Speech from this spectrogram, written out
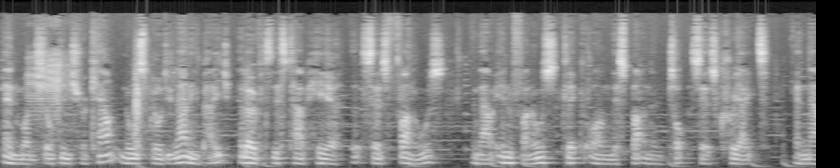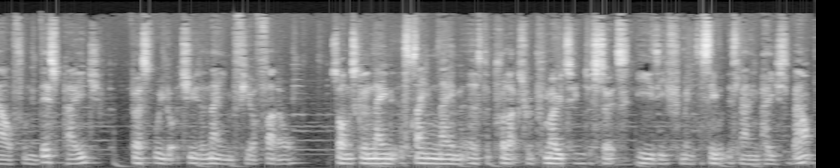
Then once you're logged into your account and also build your landing page, head over to this tab here that says funnels. And now in funnels, click on this button at the top that says create. And now from this page, First of all, you've got to choose a name for your funnel. So I'm just going to name it the same name as the products we're promoting, just so it's easy for me to see what this landing page is about.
